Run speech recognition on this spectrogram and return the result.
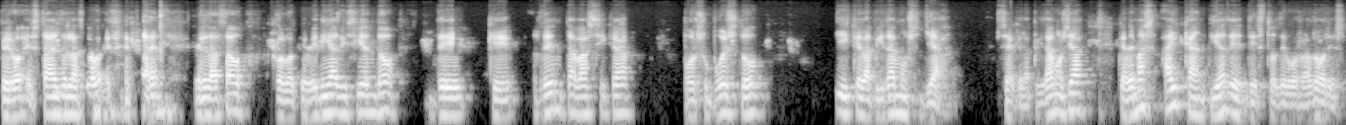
pero está enlazado, está enlazado con lo que venía diciendo de que renta básica, por supuesto, y que la pidamos ya. O sea, que la pidamos ya, que además hay cantidad de, esto, de borradores,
